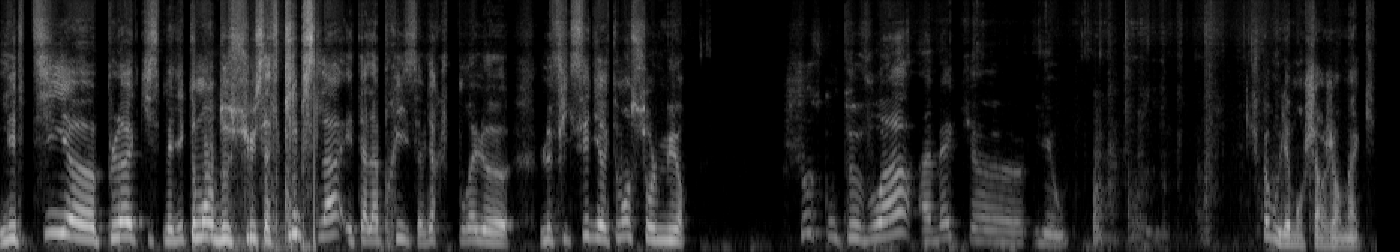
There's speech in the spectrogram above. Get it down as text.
les petits euh, plugs qui se mettent directement dessus. Ça se clipse là et as la prise. Ça veut dire que je pourrais le, fixer directement sur le mur. Chose qu'on peut voir avec. Euh, il est où? Sais pas où il est mon chargeur Mac.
